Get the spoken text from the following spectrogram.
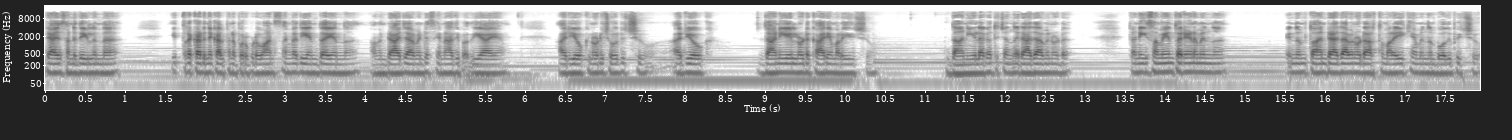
രാജസന്നിധിയിൽ നിന്ന് ഇത്ര കഠിന കൽപ്പന പുറപ്പെടുവാൻ സംഗതി എന്താ എന്ന് അവൻ രാജാവിന്റെ സേനാധിപതിയായ അരിയോക്കിനോട് ചോദിച്ചു. അരിയോക്ക് ദാനിയേലിനോട് കാര്യം അറിയിച്ചു ദാനിയേൽ അകത്ത് ചെന്ന് രാജാവിനോട് തനിക്ക് സമയം തരണമെന്ന് എന്നും താൻ രാജാവിനോട് അർത്ഥം അറിയിക്കാമെന്നും ബോധിപ്പിച്ചു.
